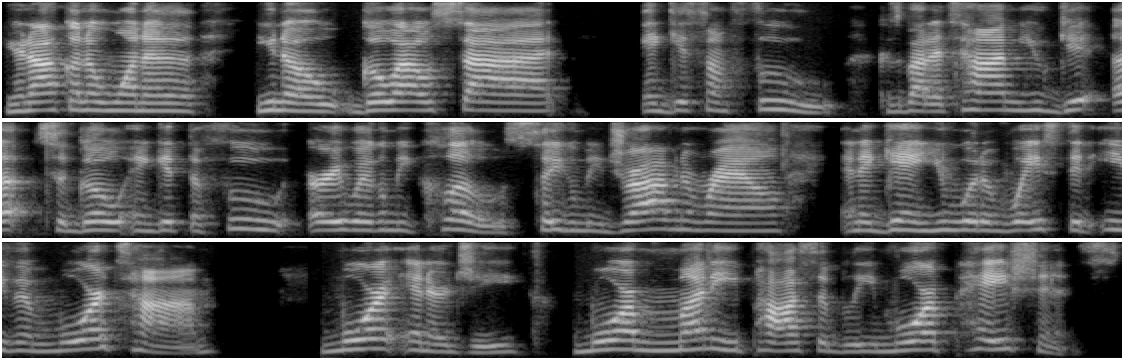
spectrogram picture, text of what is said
You're not going to want to you know go outside and get some food. Because by the time you get up to go and get the food, everywhere gonna be closed. So you're gonna be driving around. And again, you would have wasted even more time, more energy, more money, possibly, more patience.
